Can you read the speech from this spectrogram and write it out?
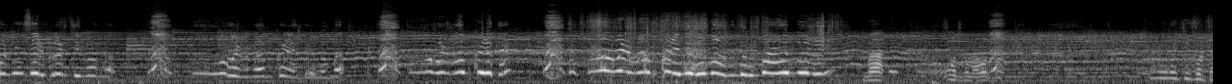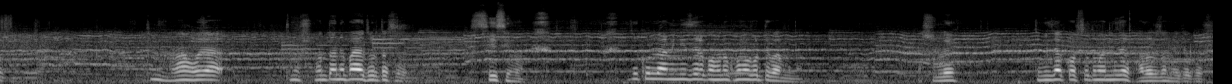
অবিচার করছি বাবা। আমার মাফ করে দে বাবা। আমার মাফ করে দে। আমার মাফ করে দে বাবা, আমি তোর পায়ে পড়ি। মা, ওঠো মা, ওঠো। তুমি কি করতেছো? তুমি মা হইয়া তোমার সন্তানের পায়ে ধরতেছো? সি সি, মা। এটা করলে আমি নিজের কখনো ক্ষমা করতে পারব না। আসলে তুমি যা করছ তোমার নিজের ভালোর জন্য এটা করছ।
